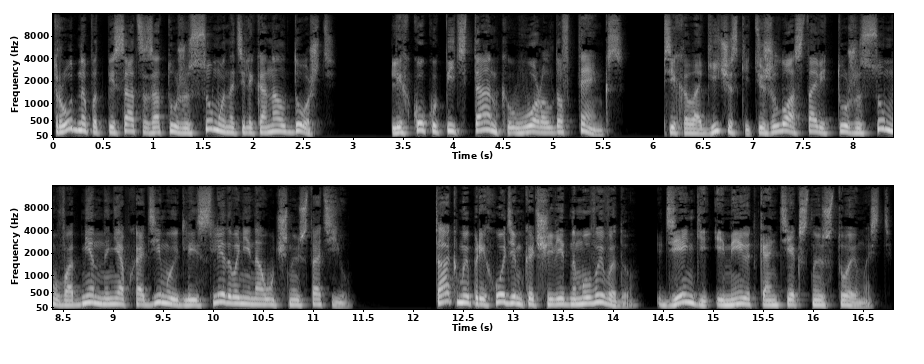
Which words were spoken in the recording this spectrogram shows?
Трудно подписаться за ту же сумму на телеканал «Дождь». Легко купить танк World of Tanks. Психологически тяжело оставить ту же сумму в обмен на необходимую для исследований научную статью. Так мы приходим к очевидному выводу. Деньги имеют контекстную стоимость.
